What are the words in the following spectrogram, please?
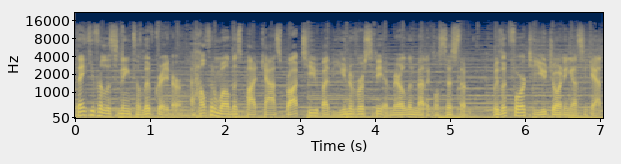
Thank you for listening to Live Greater, a health and wellness podcast brought to you by the University of Maryland Medical System. We look forward to you joining us again.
